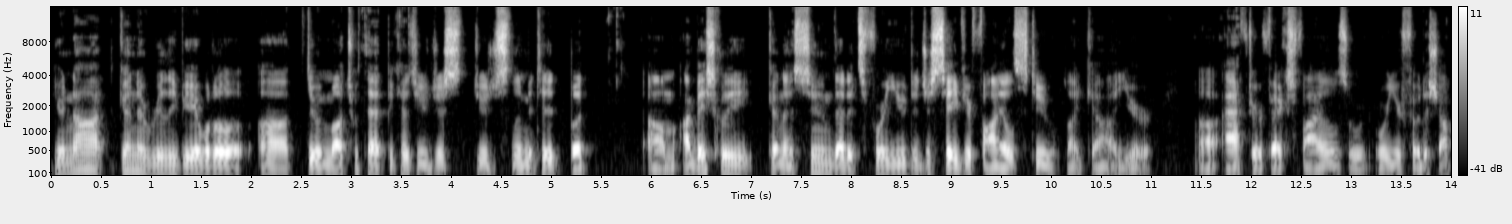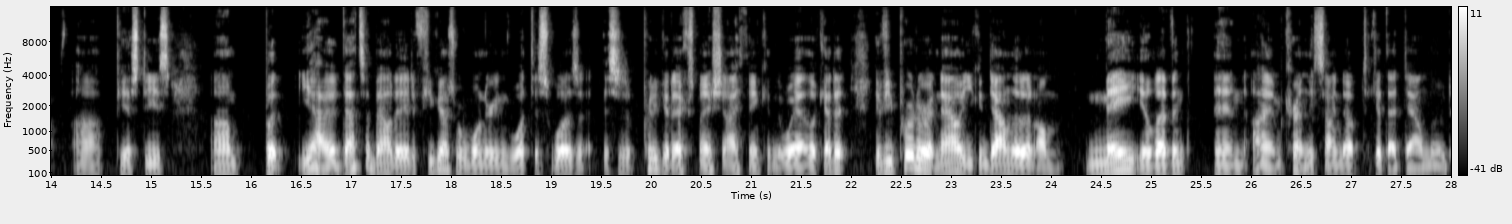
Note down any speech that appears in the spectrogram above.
you're not gonna really be able to uh, do much with that because you're just you're just limited. But um, I'm basically going to assume that it's for you to just save your files to like uh, your uh, After Effects files or, or your Photoshop uh, PSDs. Um, but yeah, that's about it. If you guys were wondering what this was, this is a pretty good explanation, I think, in the way I look at it. If you pre-order it now, you can download it on May 11th and I am currently signed up to get that download.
